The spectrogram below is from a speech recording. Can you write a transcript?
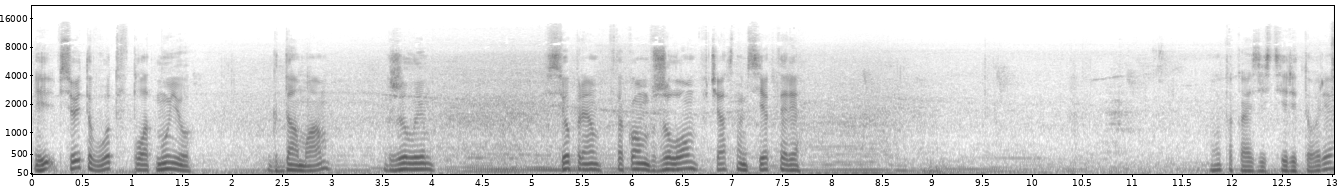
И все это вот вплотную к домам, к жилым. Все прям в таком в жилом, в частном секторе. Вот такая здесь территория.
